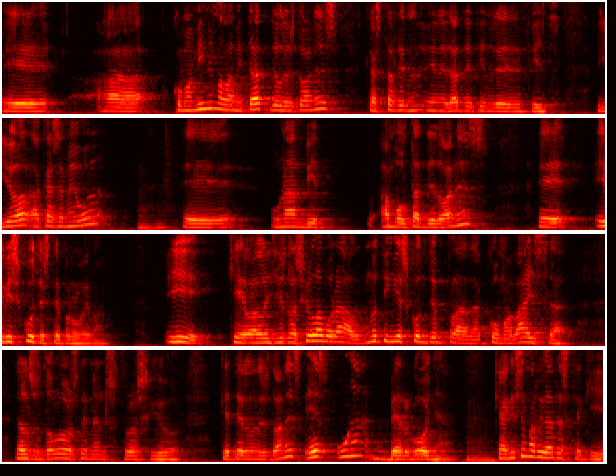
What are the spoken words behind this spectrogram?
eh, a, com a mínim a la meitat de les dones que estan en, en edat de tindre fills. Jo, a casa meva, eh, un àmbit envoltat de dones, eh, he viscut aquest problema. I que la legislació laboral no tingués contemplada com a baixa els dolors de menstruació que tenen les dones és una vergonya. Mm. Que haguéssim arribat fins aquí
